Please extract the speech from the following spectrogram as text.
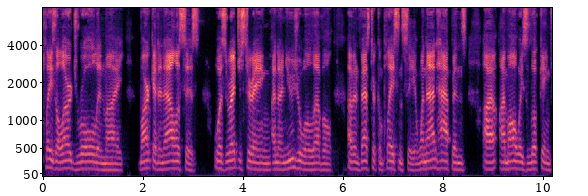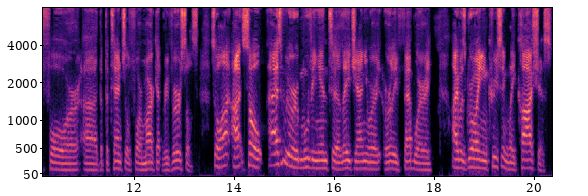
plays a large role in my market analysis, was registering an unusual level of investor complacency. And when that happens, I'm always looking for uh, the potential for market reversals. So, I, I, so as we were moving into late January, early February, I was growing increasingly cautious.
